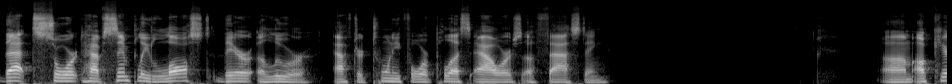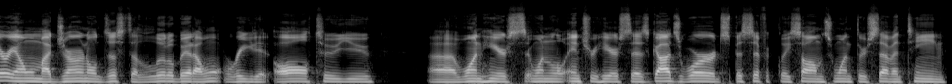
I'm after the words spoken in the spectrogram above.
that sort have simply lost their allure after 24 plus hours of fasting. Um, I'll carry on with my journal just a little bit. I won't read it all to you. Uh, one here, one little entry here says God's word, specifically Psalms 1 through 17,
